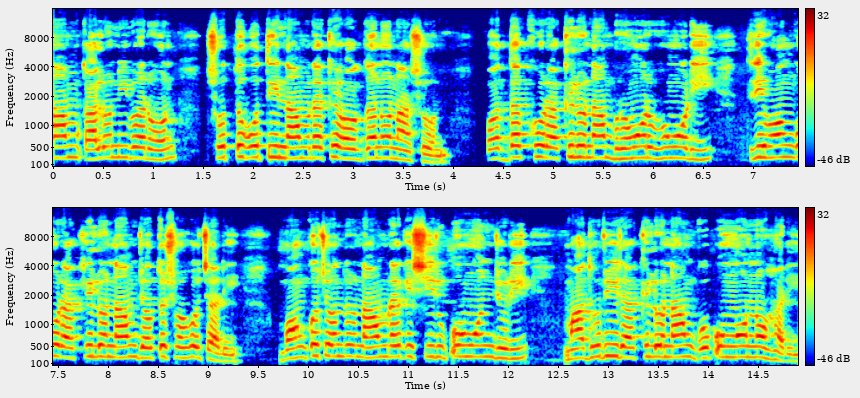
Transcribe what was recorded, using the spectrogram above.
নাম কালো নিবারণ সত্যবতী নাম রাখে অজ্ঞান নাশন পদ্মাক্ষ রাখিল নাম ভ্রমর ভ্রমরী, ত্রিভঙ্গ রাখিল নাম যত সহচারী। বঙ্কচন্দ্র নাম রাখে শিল্পমঞ্জুরি মাধুরী রাখিল নাম গোপমনোহারী।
